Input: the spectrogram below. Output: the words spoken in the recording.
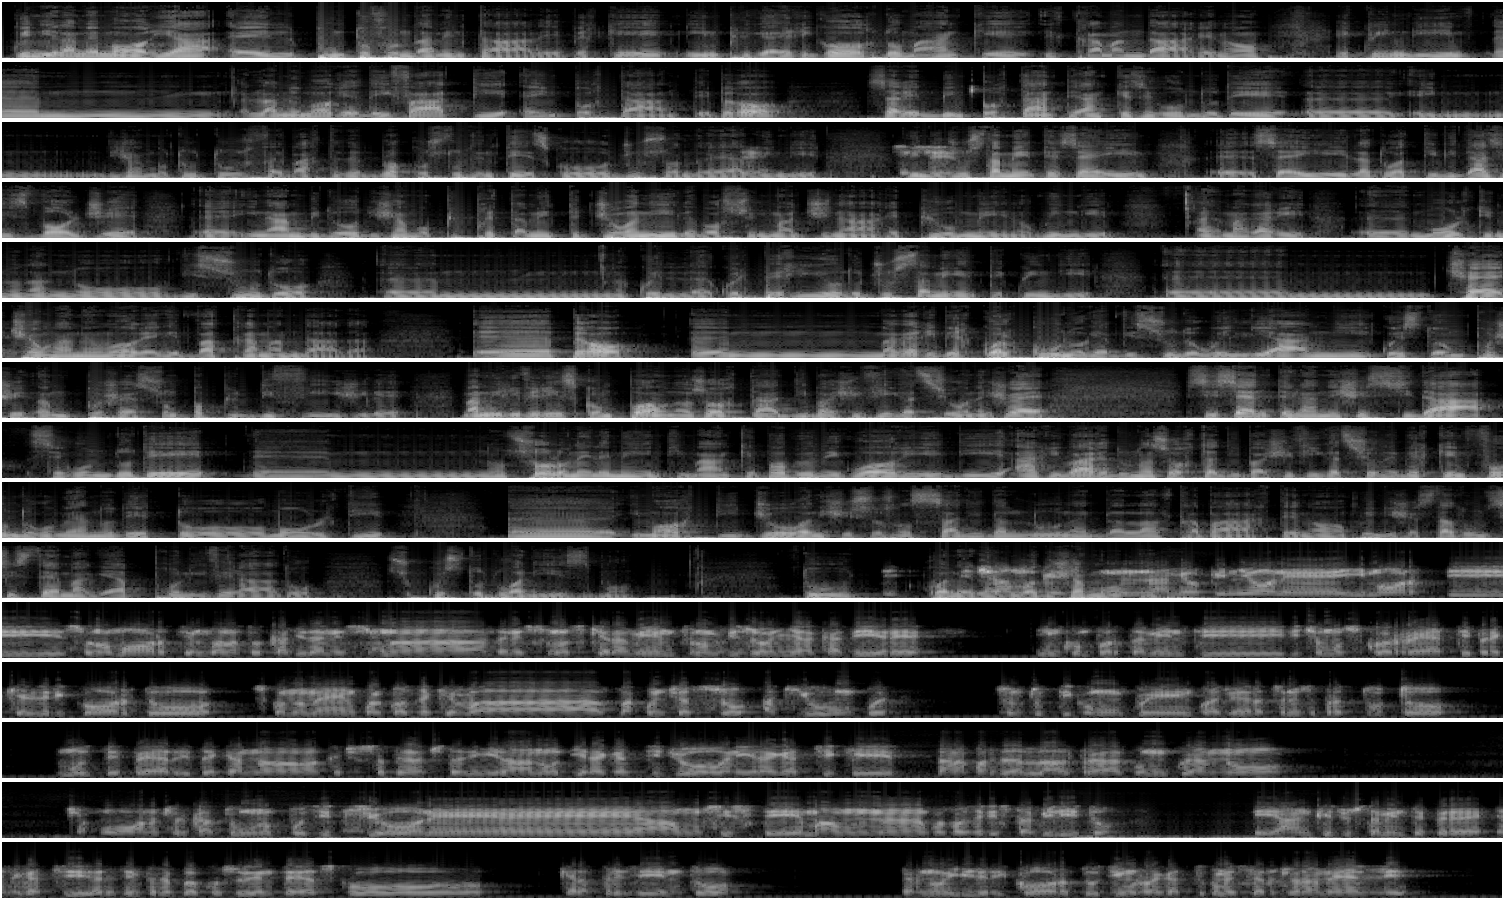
Quindi la memoria è il punto fondamentale perché implica il ricordo ma anche il tramandare, no? E quindi ehm, la memoria dei fatti è importante, però sarebbe importante anche secondo te, eh, diciamo tu, tu, fai parte del blocco studentesco, giusto Andrea? Quindi, quindi giustamente sei, eh, sei, la tua attività si svolge eh, in ambito diciamo più prettamente giovanile, posso immaginare, più o meno, quindi eh, magari eh, molti non hanno vissuto ehm, quel, quel, periodo giustamente, quindi ehm, c'è, c'è, una memoria che va tramandata. Eh, però ehm, magari per qualcuno che ha vissuto quegli anni questo è un, proce- è un processo un po' più difficile, ma mi riferisco un po' a una sorta di pacificazione, cioè si sente la necessità, secondo te, ehm, non solo nei menti, ma anche proprio nei cuori, di arrivare ad una sorta di pacificazione? Perché in fondo, come hanno detto molti, eh, i morti giovani ci sono stati dall'una e dall'altra parte, no? quindi c'è stato un sistema che ha proliferato su questo dualismo. Tu, qual è diciamo la tua, diciamo... Nella mia opinione i morti sono morti, non vanno toccati da, nessuna, da nessuno schieramento, non bisogna cadere in comportamenti diciamo scorretti perché il ricordo secondo me è qualcosa che va, va concesso a chiunque. Sono tutti comunque in quella generazione soprattutto molte perdite che, hanno, che c'è state nella città di Milano di ragazzi giovani, ragazzi che da una parte e dall'altra comunque hanno, diciamo, hanno cercato un'opposizione a un sistema, a un qualcosa di stabilito. E anche giustamente per i ragazzi ad esempio del blocco studentesco che rappresento per noi il ricordo di un ragazzo come Sergio Ramelli,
